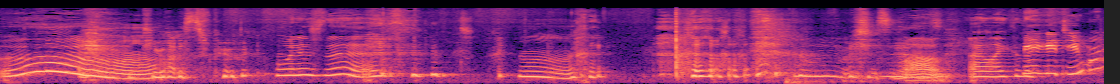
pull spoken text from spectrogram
Do you want a spoon? What is this? Hmm. Like the, Maggie, do you want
